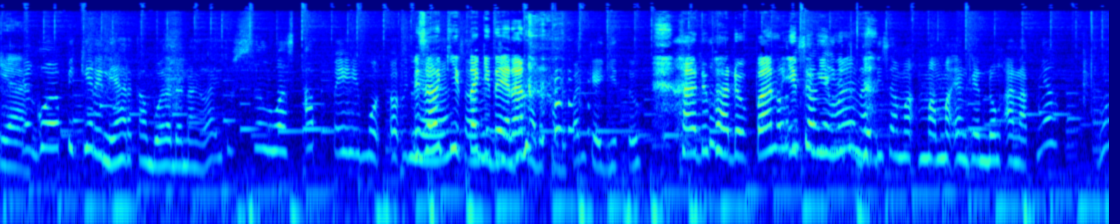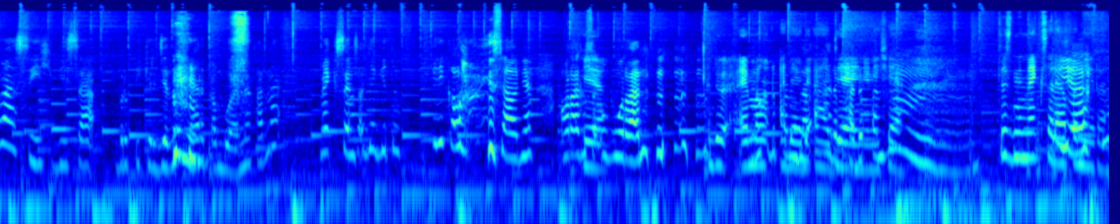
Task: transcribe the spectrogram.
Ya yang gue pikirin ya rekam buana dan Naila itu seluas apa motornya? Misalnya kita sampai gitu ya, Ran. hadap-hadapan kayak gitu. Hadap-hadapan kalau itu gimana? terjadi sama emak-emak yang gendong anaknya gue masih bisa berpikir jernih ya rekam buana karena make sense aja gitu ini kalau misalnya orang Iya. seumuran aduh emang ada-ada aja hadap-hadapan, Indonesia hmm. terus di next ada Iya. apa nih Ran?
